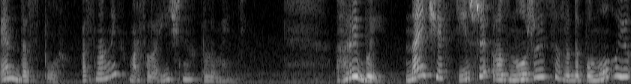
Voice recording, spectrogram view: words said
ендоспор основних морфологічних елементів. Гриби найчастіше розмножуються за допомогою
